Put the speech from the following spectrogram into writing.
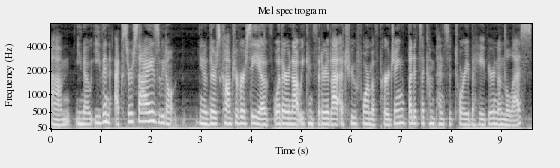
Um, you know, even exercise, we don't you know, there's controversy of whether or not we consider that a true form of purging, but it's a compensatory behavior nonetheless.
